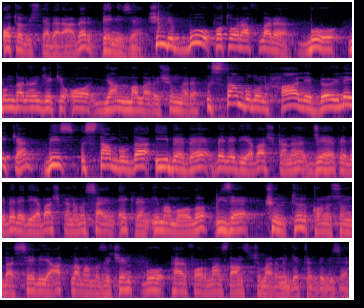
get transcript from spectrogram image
Otobüsle beraber denize. Şimdi bu fotoğrafları, bu bundan önceki o yanmaları, şunları İstanbul'un hali böyleyken biz İstanbul'da İBB Belediye Başkanı, CHP'li Belediye Başkanımız Sayın Ekrem İmamoğlu bize kültür konusunda seviye atlamamız için bu performans dansçılarını getirdi bize.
